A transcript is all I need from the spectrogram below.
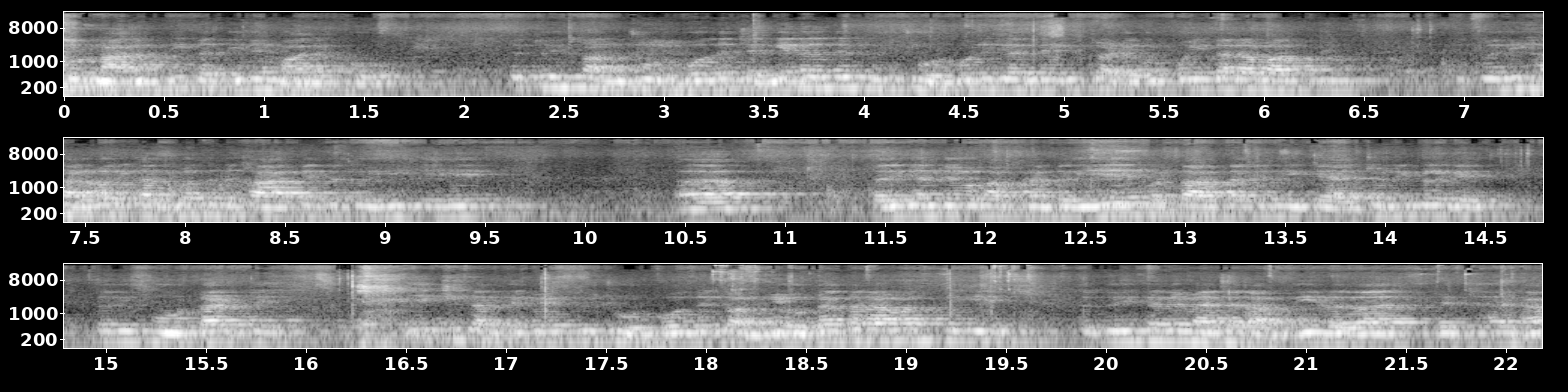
ਗੁਰੂ ਨਾਨਕ ਦੀ ਗੱਦੀ ਤੇ ਤੁਸੀਂ ਤੁਹਾਨੂੰ ਝੂਠ ਬੋਲਦੇ ਚੰਗੇ ਲੱਗਦੇ ਤੁਸੀਂ ਝੂਠ ਬੋਲੀ ਜਾਂਦੇ ਹੋ ਕਿ ਤੁਹਾਡੇ ਕੋਲ ਕੋਈ ਕਰਾਮਾਤ ਨਹੀਂ। ਤੇ ਤੁਸੀਂ ਹਰ ਵਾਰੀ ਅਜ਼ਮਤ ਦਿਖਾ ਕੇ ਤੇ ਤੁਸੀਂ ਇਹ ਅਹ, ਕਰੀ ਜਾਂਦੇ ਹੋ ਆਪਣਾ ਕਦੀ ਇਹ ਵਰਤਾਤਾ ਕਦੀ ਕੈਦ ਚੋਂ ਨਿਕਲ ਗਏ ਕਦੀ ਫੂਡ ਕੱਢ ਇਹ ਕੀ ਕਰਦੇ ਪਏ? ਤੁਸੀਂ ਝੂਠ ਬੋਲਦੇ ਤੁਹਾਨੂੰ ਜੇ ਉਹਦਾ ਕਰਾਮਤ ਹੋਈ ਤੇ ਤੁਸੀਂ ਕਹਿੰਦੇ ਮੈਂ ਤਾਂ ਰੱਬ ਦੀ ਰਜ਼ਾ ਵਿੱਚ ਹੈਗਾ।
